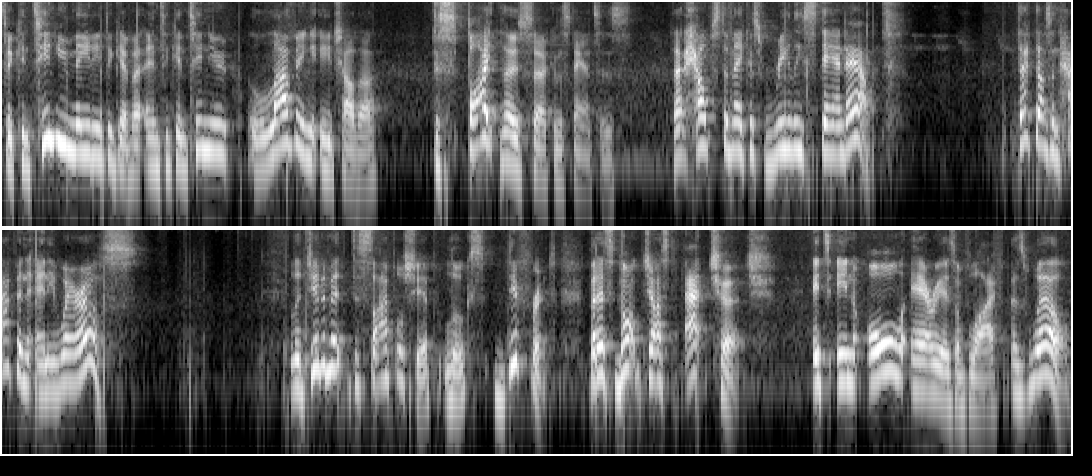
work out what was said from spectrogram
to continue meeting together and to continue loving each other despite those circumstances that helps to make us really stand out. That doesn't happen anywhere else. Legitimate discipleship looks different, but it's not just at church, it's in all areas of life as well.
